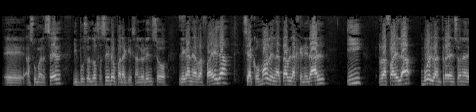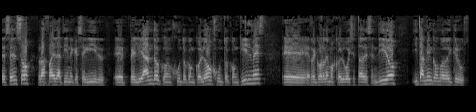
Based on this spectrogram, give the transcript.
eh, a su merced y puso el 2 a 0 para que San Lorenzo le gane a Rafaela, se acomode en la tabla general y Rafaela vuelve a entrar en zona de descenso. Rafaela tiene que seguir eh, peleando con, junto con Colón, junto con Quilmes. Eh, recordemos que el Boys está descendido y también con Godoy Cruz.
